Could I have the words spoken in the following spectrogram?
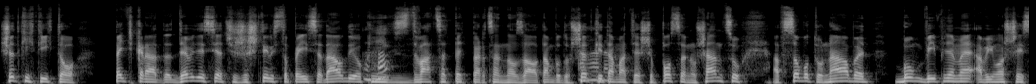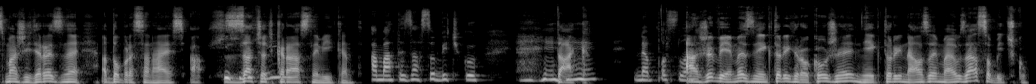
všetkých týchto 5x90, čiže 450 audiokníh s 25% zala. Tam budú všetky, Áno. tam máte ešte poslednú šancu a v sobotu na obed, bum, vypneme a vy môžete smažiť rezne a dobre sa nájsť a začať krásny víkend. A máte zásobičku. Tak. Na poslať. A že vieme z niektorých rokov, že niektorí naozaj majú zásobičku.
